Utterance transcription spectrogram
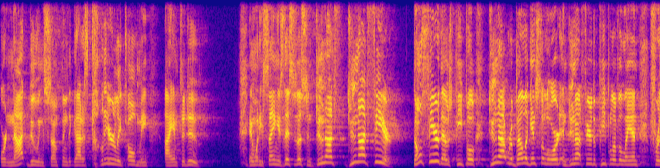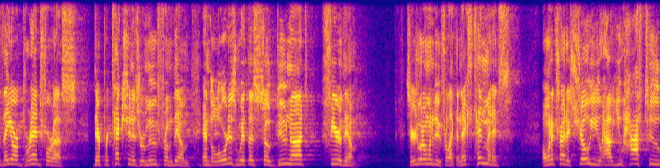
or not doing something that God has clearly told me I am to do. And what he's saying is this listen, do not, do not fear. Don't fear those people. Do not rebel against the Lord and do not fear the people of the land, for they are bread for us. Their protection is removed from them, and the Lord is with us, so do not fear them. So here's what I want to do for like the next 10 minutes. I want to try to show you how you have to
